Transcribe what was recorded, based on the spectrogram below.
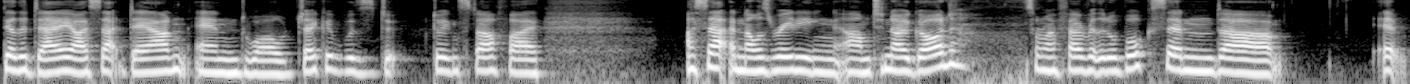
the other day, I sat down, and while Jacob was do- doing stuff, I, I sat and I was reading um, To Know God. It's one of my favorite little books, and uh, it,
